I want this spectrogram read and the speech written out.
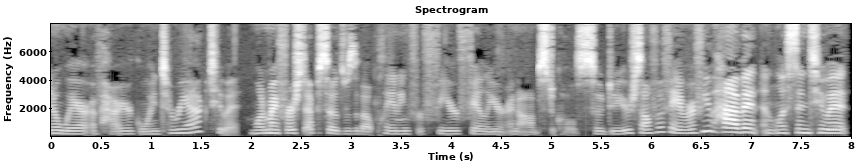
and aware of how you're going to react to it. One of my first episodes was about planning for fear, failure, and obstacles. So do yourself a favor if you haven't and listen to it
